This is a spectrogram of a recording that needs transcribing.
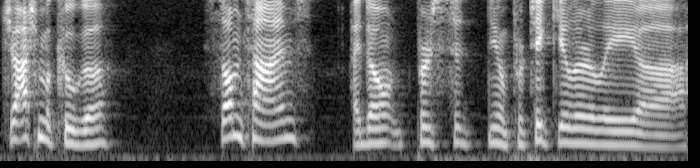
Josh Macuga sometimes I don't, pers- you know, particularly, uh,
